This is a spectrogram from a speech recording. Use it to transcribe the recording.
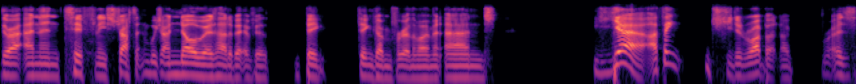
there are and then Tiffany Stratton, which I know has had a bit of a big thing coming through at the moment, and yeah, I think she did right, but no. As,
